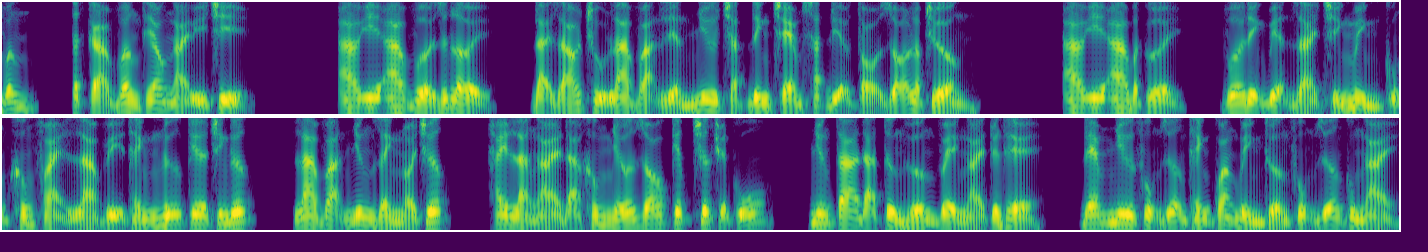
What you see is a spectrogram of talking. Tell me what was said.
Vâng, tất cả vâng theo ngài ý chỉ. AIA vừa dứt lời, đại giáo chủ La Vạn liền như chặt đinh chém sắt địa tỏ rõ lập trường. AIA bật cười, vừa định biện giải chính mình cũng không phải là vị thánh nữ kia trinh đức, La Vạn nhưng dành nói trước, hay là ngài đã không nhớ rõ kiếp trước chuyện cũ, nhưng ta đã từng hướng về ngài tuyên thể, đem như phụng dưỡng thánh quang bình thường phụng dưỡng cùng ngài,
